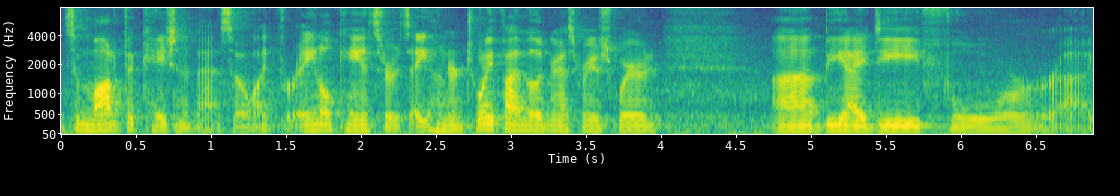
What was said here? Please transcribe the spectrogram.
some modifications of that. So like for anal cancer, it's 825 milligrams per meter squared. Uh, BID for uh,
